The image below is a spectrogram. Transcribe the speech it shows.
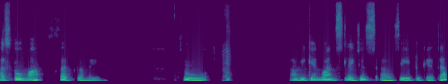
Asato ma Sadgamaya. So uh, we can once like just uh, say it together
